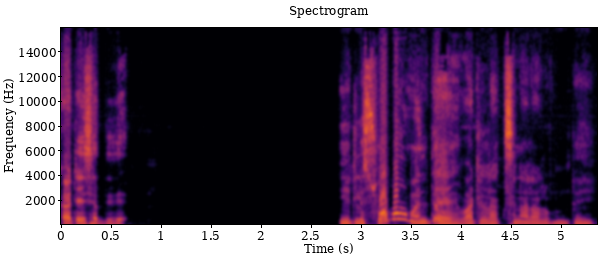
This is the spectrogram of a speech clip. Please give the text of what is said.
కాటేసేది ఇది. వీటి స్వభావం అంతే వాటి లక్షణాలు అలా ఉంటాయి.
